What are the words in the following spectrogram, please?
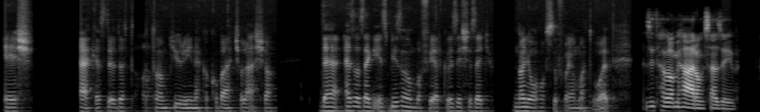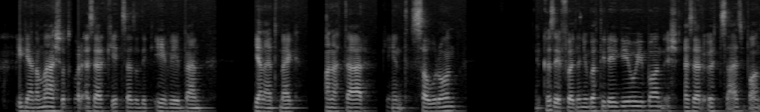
és elkezdődött a hatalom gyűrűinek a kovácsolása. De ez az egész bizalomba férkőzés, ez egy nagyon hosszú folyamat volt. Ez itt valami 300 év. Igen, a másodkor 1200. évében jelent meg Anatárként Sauron, középföld nyugati régióiban, és 1500-ban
